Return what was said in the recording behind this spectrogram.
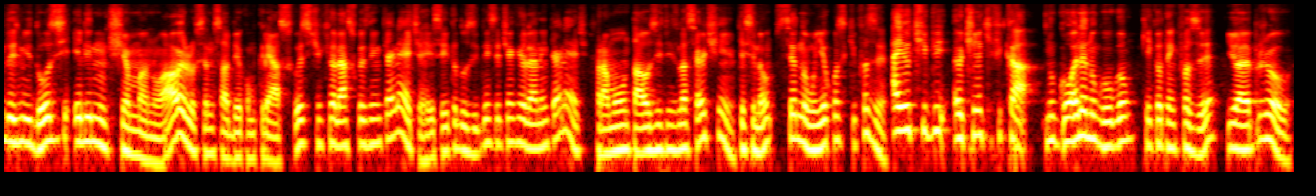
em 2012, ele não tinha manual, você não sabia como criar as coisas, você tinha que olhar as coisas na internet. A receita dos itens você tinha que olhar na internet para montar os itens lá certinho, porque senão você não ia conseguir fazer. Aí eu tive, eu tinha que ficar no olha no Google, o que, que eu tenho que fazer e olha pro jogo.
